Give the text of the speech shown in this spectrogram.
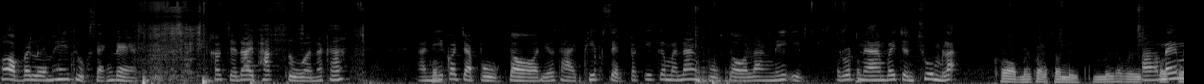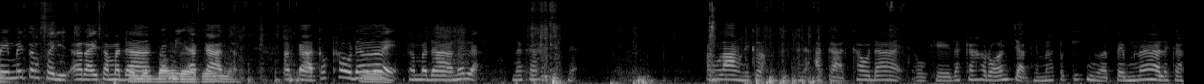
ครอบไว้เลยไม่ให้ถูกแสงแดดเขาจะได้พักตัวนะคะ อันนี้ก็จะปลูกต่อเดี๋ยวถ่ายคลิปเสร็จปะกี้ก็มานั่งปลูกต่อรังนี้อีกรดน้ำไว้จนชุ่มละครอบไม่ต้องสนิทไม่ต้องไปอ่าไม่ไม่ไม่ต้องสนิทอะไรธรรมดาให้มันบัก็งมีแดดอากาศไว้นะ อากาศก็เข้าได้ธรรมดาเนี่ยแหละนะคะเนี่ยข้างล่างนี่ก็อากาศเข้าได้โอเคนะคะร้อนจัดเห็นไหมปะกิ๊กเหงื่อเต็มหน้าเลยค่ะ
